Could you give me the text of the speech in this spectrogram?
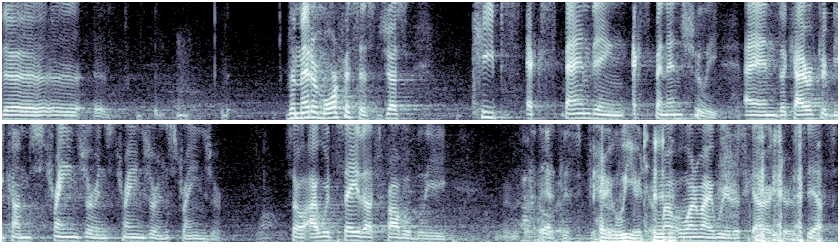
the, the metamorphosis just keeps expanding exponentially, and the character becomes stranger and stranger and stranger. So I would say that's probably that is very weird. one of my weirdest characters. Yes.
